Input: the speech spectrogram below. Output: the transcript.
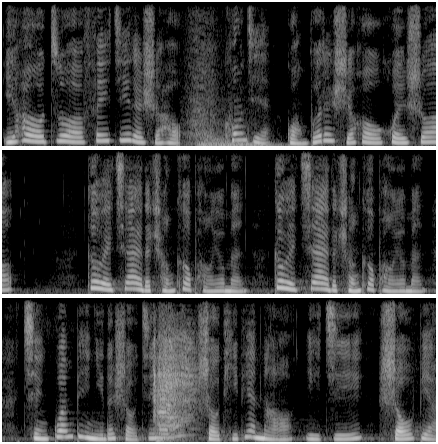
以后坐飞机的时候，空姐广播的时候会说。各位亲爱的乘客朋友们，各位亲爱的乘客朋友们，请关闭你的手机、手提电脑以及手表。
